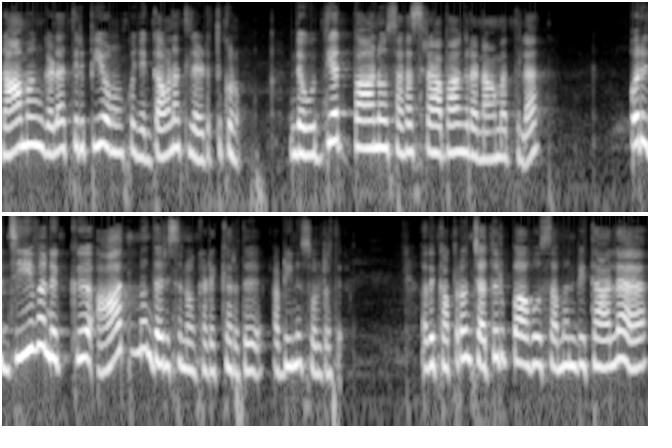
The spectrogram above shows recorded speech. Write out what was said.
நாமங்களை திருப்பியும் கொஞ்சம் கவனத்தில் எடுத்துக்கணும். இந்த உத்தியத் பானு சகஸ்ராபாங்கிற நாமத்தில் ஒரு ஜீவனுக்கு ஆத்ம தரிசனம் கிடைக்கிறது அப்படின்னு சொல்கிறது அதுக்கப்புறம் சதுர்பாகு சமன்பித்தால்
